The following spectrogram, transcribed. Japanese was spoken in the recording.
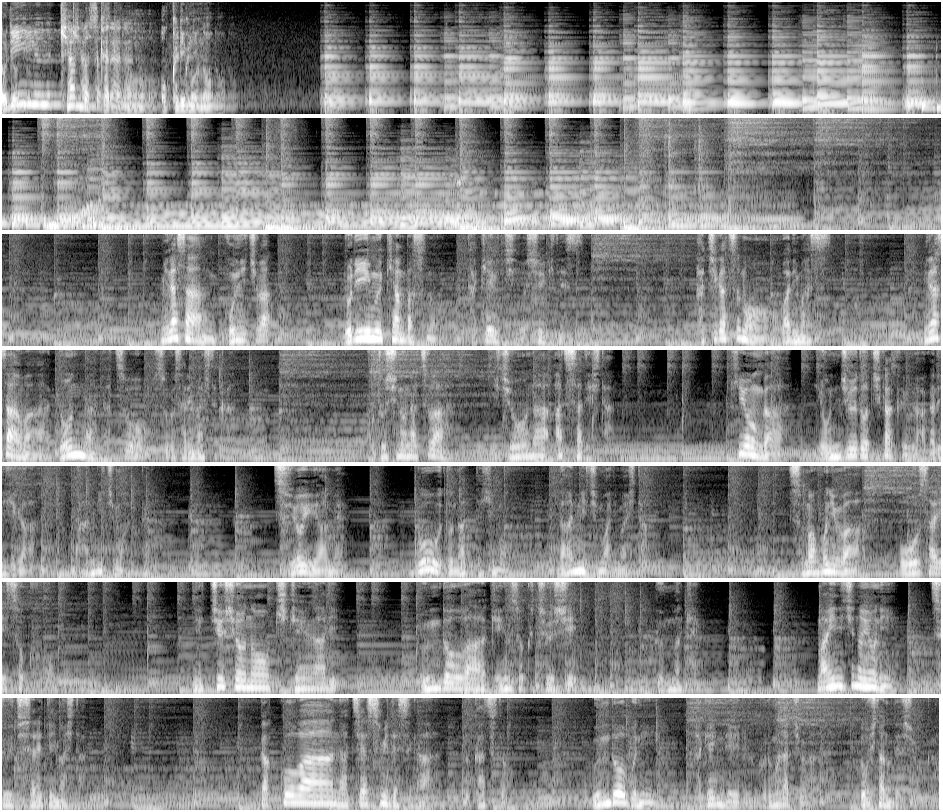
ドリームキャンバスからの贈り物。皆さんこんにちは。ドリームキャンバスの竹内義之です。8月も終わります。皆さんはどんな夏を過ごされましたか？今年の夏は異常な暑さでした。気温が40度近く上がる日が何日もあったり強い雨豪雨となった日も何日もありました。スマホには防災速報熱中症の危険あり運動は原則中止群馬県。毎日のように通知されていました。学校は夏休みですが部活動運動部に励んでいる子どもたちはどうしたのでしょうか？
